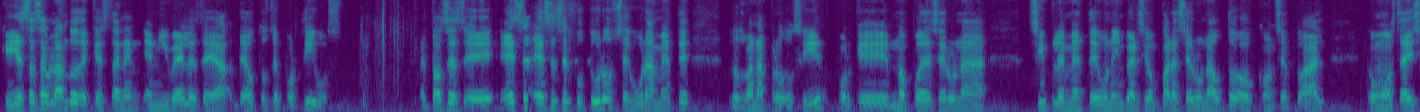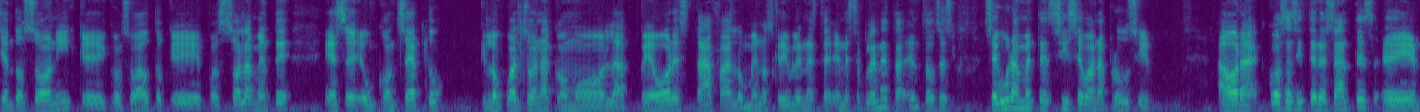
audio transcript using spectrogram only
que ya estás hablando de que están en, niveles de, autos deportivos. Entonces, eh, ese, ese es el futuro. Seguramente los van a producir porque no puede ser una, simplemente una inversión para hacer un auto conceptual, como está diciendo Sony, que con su auto que pues solamente es eh, un concepto lo cual suena como la peor estafa, lo menos creíble en este, en este planeta. Entonces, seguramente sí se van a producir. Ahora, cosas interesantes. Eh,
